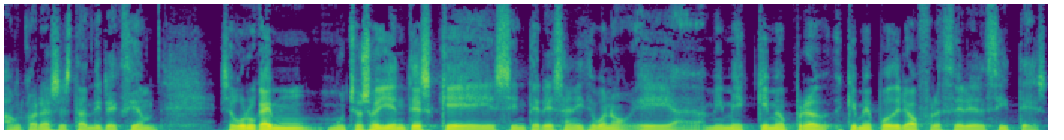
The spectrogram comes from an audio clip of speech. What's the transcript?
aunque ahora se está en dirección, seguro que hay muchos oyentes que se interesan y dicen, bueno, eh, a mí me, ¿qué, me, ¿qué me podría ofrecer el CITES?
